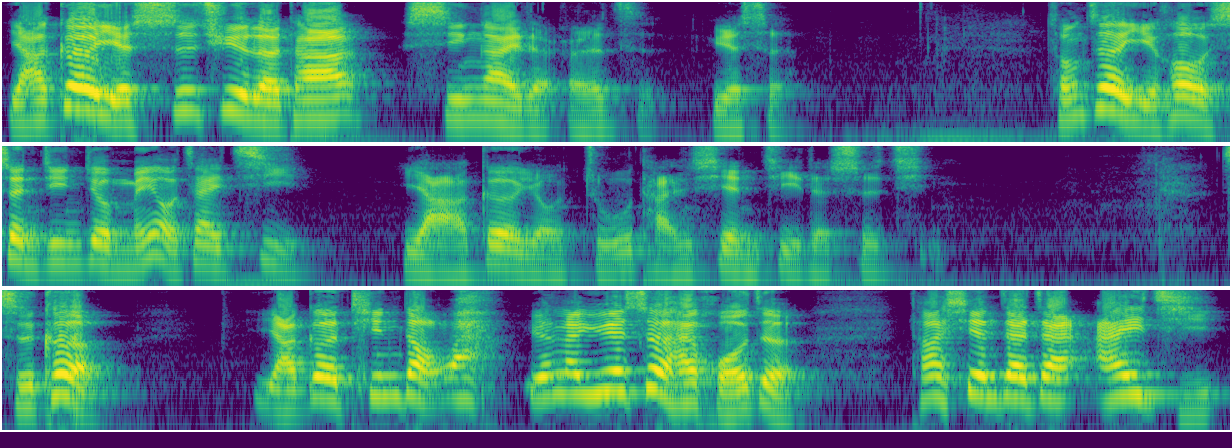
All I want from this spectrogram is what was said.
雅各也失去了他心爱的儿子约瑟。从这以后，圣经就没有再记雅各有足坛献祭的事情。此刻，雅各听到哇，原来约瑟还活着，他现在在埃及。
